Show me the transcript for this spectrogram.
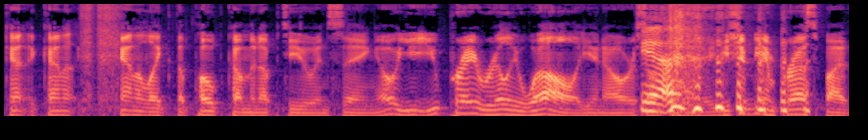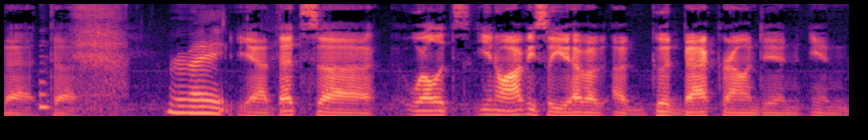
kind of, kind of, kind like the Pope coming up to you and saying, "Oh, you, you pray really well," you know, or something. Yeah. you should be impressed by that. Uh, right. yeah, that's uh, well, it's you know, obviously you have a, a good background in in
